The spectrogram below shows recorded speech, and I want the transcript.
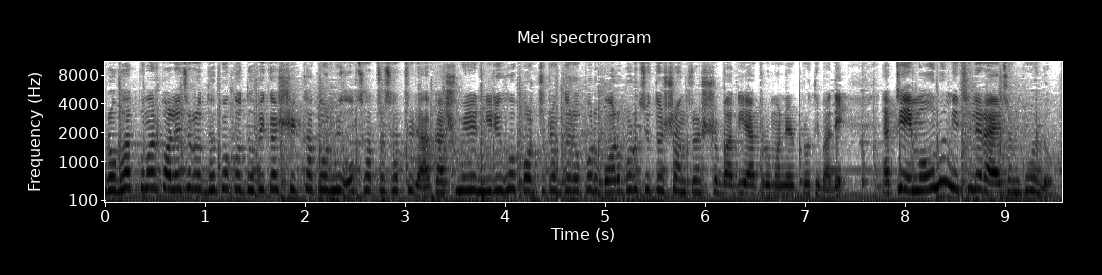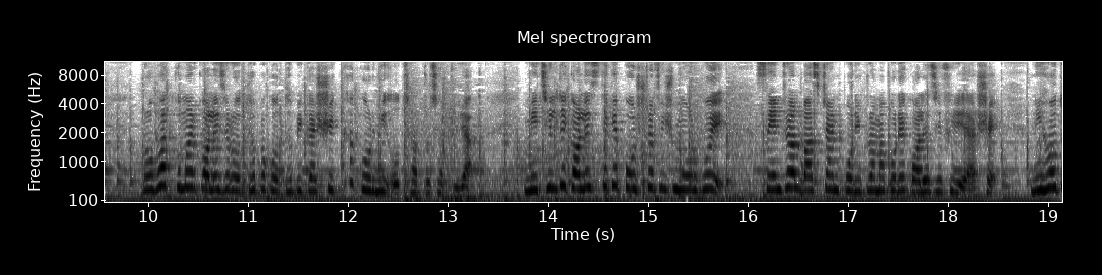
প্রভাত কুমার কলেজের অধ্যাপক, অধ্যাপিকা, শিক্ষাকর্মী ও ছাত্রছাত্রীরা কাশ্মীরের নিরীহ পর্যটকদের উপর বর্বরচিত সন্ত্রাসবাদী আক্রমণের প্রতিবাদে একটি মৌন মিছিলের আয়োজন করল প্রভাত কুমার কলেজের অধ্যাপক, অধ্যাপিকা, শিক্ষাকর্মী ও ছাত্রছাত্রীরা। মিছিলটি কলেজ থেকে পোস্ট অফিস মোড় হয়ে সেন্ট্রাল বাস স্ট্যান্ড পরিক্রমা করে কলেজে ফিরে আসে। নিহত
